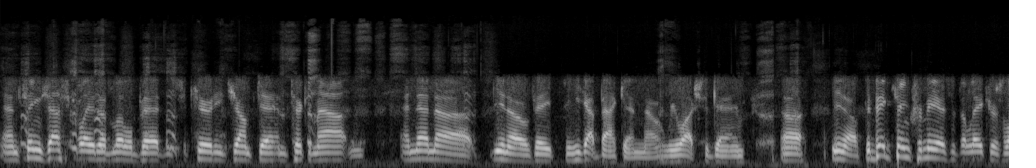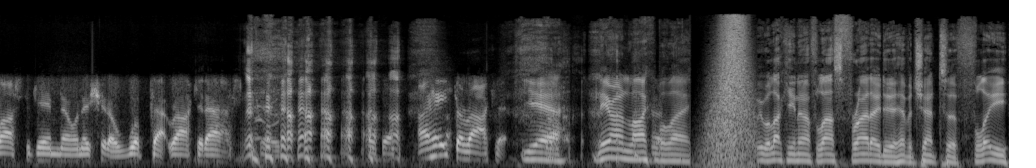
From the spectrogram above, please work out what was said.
And things escalated a little bit, and security jumped in, took him out, and and then uh, you know they he got back in. though. we watched the game. Uh, you know, the big thing for me is that the Lakers lost the game, though, and they should have whooped that Rocket ass. because- I hate the Rocket. Yeah, they're unlikable, eh? We were lucky enough last Friday to have a chat to Flea.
